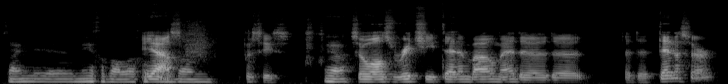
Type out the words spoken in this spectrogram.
zijn eh, neergevallen. Ja. dan, precies. ja. Zoals Richie Tenenbaum, hè, de, de, de, de tennisser.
